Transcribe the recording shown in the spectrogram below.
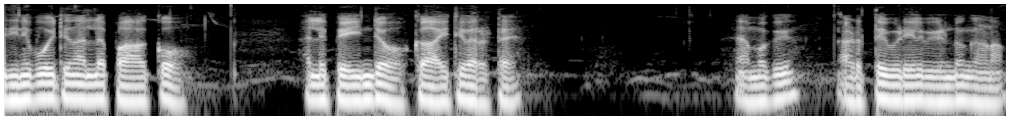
ഇതിന് പോയിട്ട് നല്ല പാക്കോ അല്ല പെയിന്റോ ഒക്കെ ആയിട്ട് വരട്ടെ. നമുക്ക് അടുത്ത വീഡിയോയിൽ വീണ്ടും കാണാം.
